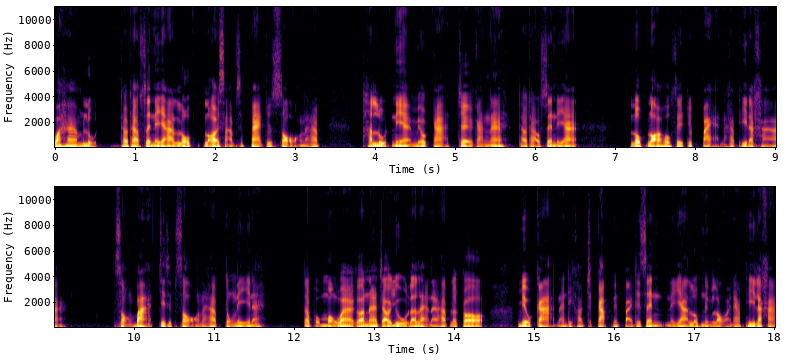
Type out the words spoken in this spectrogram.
ว่าห้ามหลุด แถวๆเส้นระยะลบ138.2 นะครับ ถ้าหลุดเนี่ยมีโอกาสเจอกันนะ แถวๆเส้นระยะ ลบ160.8นะครับ ที่ราคา2บาท72นะครับ ตรงนี้นะ แต่ผมมองว่าก็น่าจะเอาอยู่แล้วแหละนะครับ แล้วก็มีโอกาสนะที่เขาจะกลับขึ้นไปที่เส้นในยะลบ100นะครับ ที่ราคา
